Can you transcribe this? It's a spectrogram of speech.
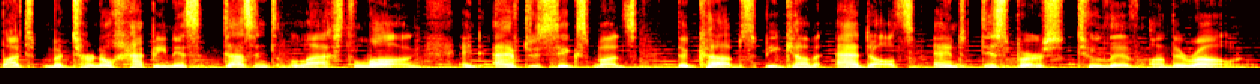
But maternal happiness doesn't last long, and after six months, the cubs become adults and disperse to live on their own.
